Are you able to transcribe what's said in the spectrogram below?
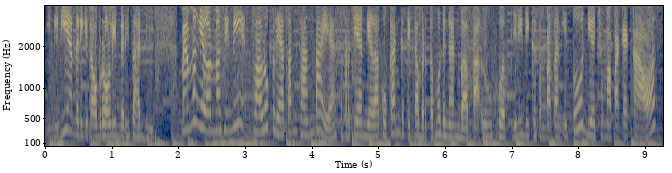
ini dia yang tadi kita obrolin dari tadi. Memang Elon Musk ini selalu kelihatan santai ya, seperti yang dia lakukan ketika bertemu dengan Bapak Luhut. Jadi di kesempatan itu dia cuma pakai kaos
